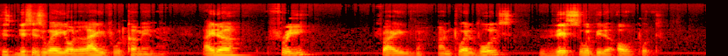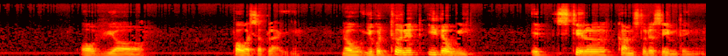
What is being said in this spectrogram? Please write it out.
This, this is where your live would come in. Either 3, 5, and 12 volts. This would be the output of your power supply. Now you could turn it either way. It still comes to the same thing.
